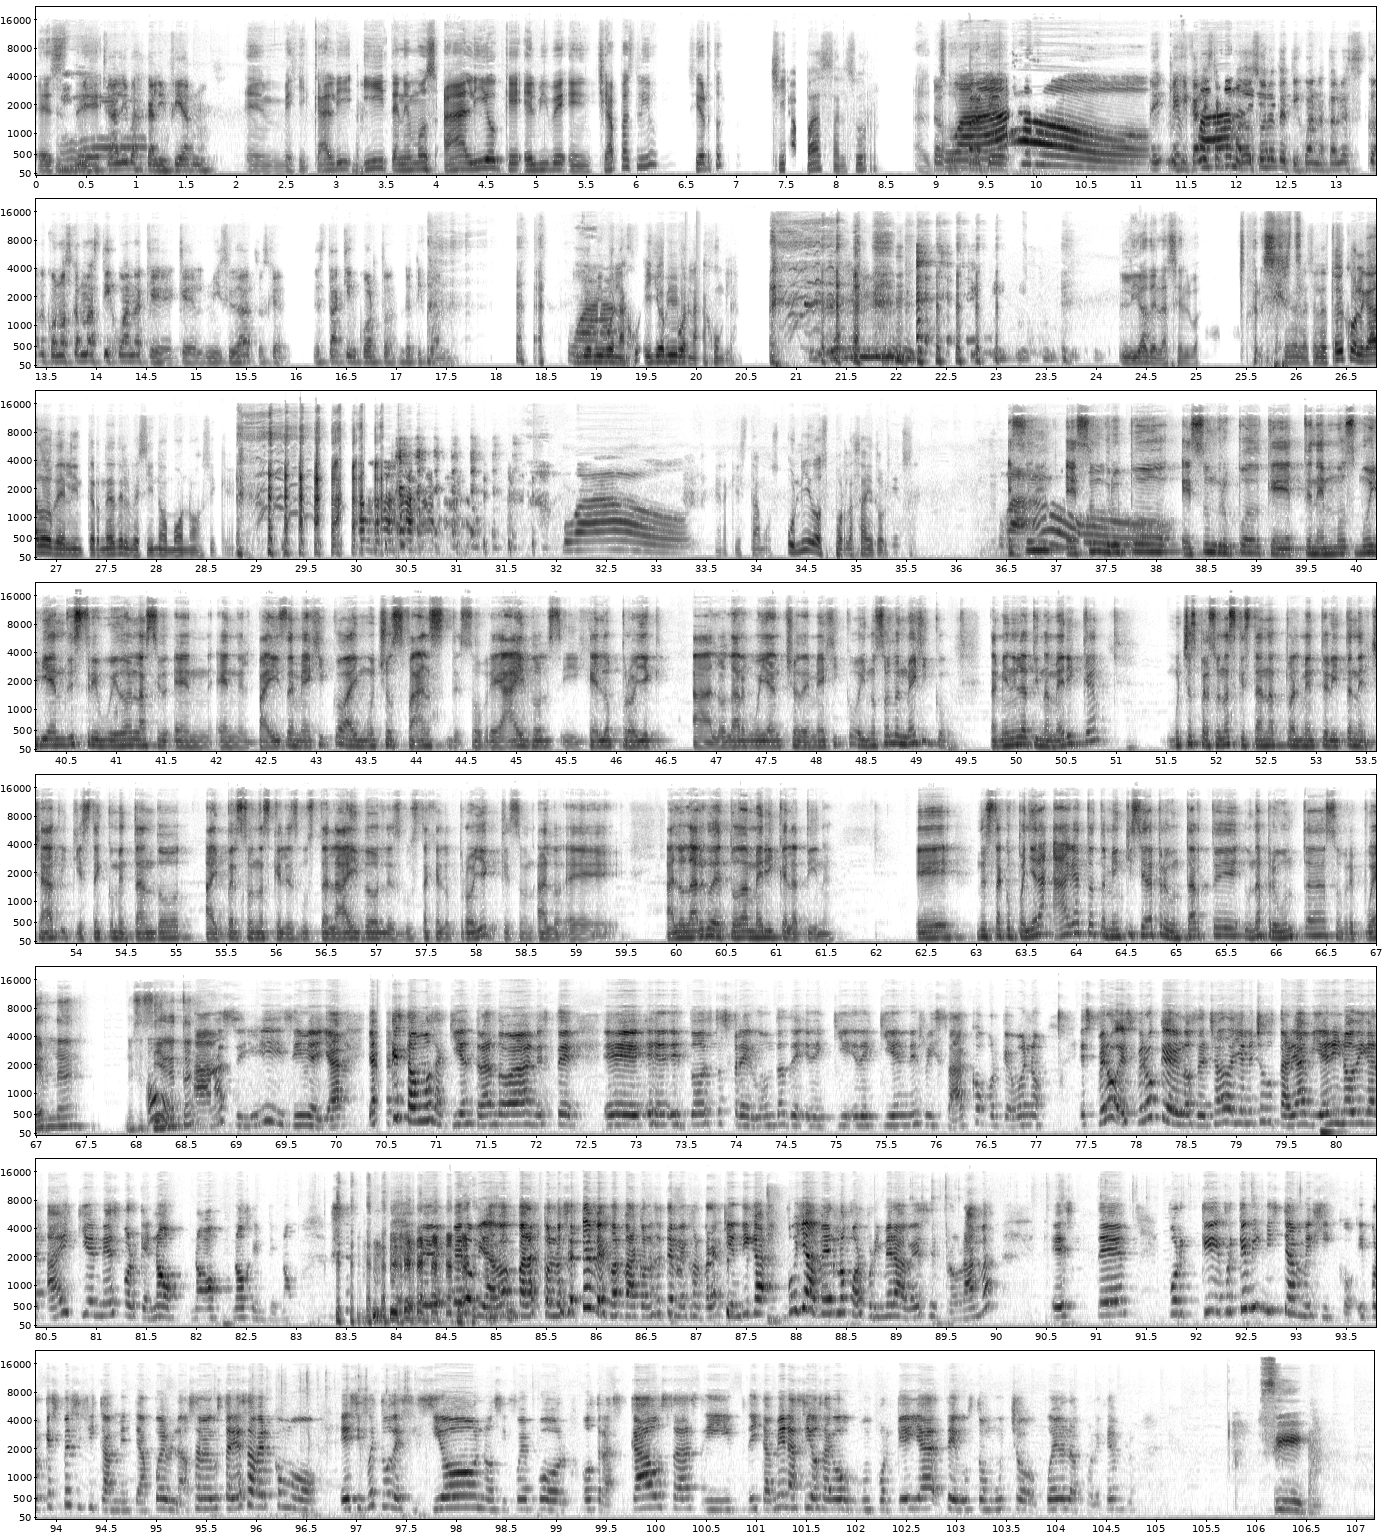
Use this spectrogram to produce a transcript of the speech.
Este, Mexicali, Baja California. En Mexicali. Y tenemos a Lío, que él vive en Chiapas, Lío, ¿cierto? Chiapas al sur. Al Wow. sur. ¡Wow! Eh, ¡Qué Mexicali está como a dos horas de Tijuana. Tal vez con- conozcan más Tijuana que, que mi ciudad. Es que está aquí en corto de Tijuana. Y yo vivo en la, y yo vivo en la jungla. Lío de la selva. No. Estoy colgado del internet del vecino mono, así que ¡Wow! aquí estamos, unidos por las idols. Es un, es un grupo, es un grupo que tenemos muy bien distribuido en, la, en, en el país de México. Hay muchos fans de- sobre Idols y Hello Project a lo largo y ancho de México, y no solo en México, también en Latinoamérica. Muchas personas que están actualmente ahorita en el chat y que estén comentando, hay personas que les gusta el Idol, les gusta Hello Project, que son a lo, eh, a lo largo de toda América Latina. Eh, nuestra compañera Ágata también quisiera preguntarte una pregunta sobre Puebla. ¿No es así, Oh, Ágata? Ah, sí, sí, mira, ya, ya que estamos aquí entrando ah, en este, eh, eh, en todas estas preguntas de, de, qui- de quién es Risaco, porque bueno, espero, espero que los de chat hayan hecho su tarea bien y no digan, ay, ¿quién es? Porque no, no, no, gente, no. Eh, pero mira, para conocerte mejor, para conocerte mejor, para quien diga, voy a verlo por primera vez el programa, este, ¿por qué, ¿por qué viniste a México y por qué específicamente a Puebla? O sea, me gustaría saber cómo, eh, si fue tu decisión o si fue por otras causas y, también así, o sea, por qué ya te gustó mucho Puebla, por ejemplo. Sí,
